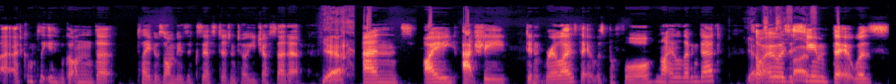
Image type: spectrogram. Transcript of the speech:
I'd completely forgotten that Plague of Zombies existed until you just said it. Yeah. And I actually didn't realize that it was before Night of the Living Dead. Yep, so I always assumed that it was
